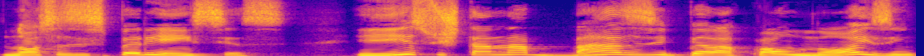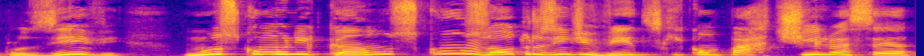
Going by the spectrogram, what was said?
nossas experiências. E isso está na base pela qual nós, inclusive, nos comunicamos com os outros indivíduos que compartilham essa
